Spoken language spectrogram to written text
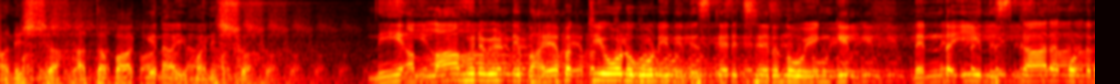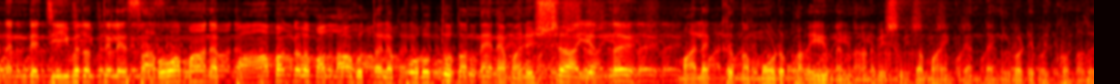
മനുഷ്യ ഹതഭാഗ്യനായി മനുഷ്യ. നീ അള്ളാഹുവിന് വേണ്ടി ഭയഭക്തിയോടുകൂടി നീ നിസ്കരിച്ചിരുന്നു എങ്കിൽ നിന്റെ ഈ നിസ്കാരം കൊണ്ട് നിന്റെ ജീവിതത്തിലെ സർവമാന പാപങ്ങളും അള്ളാഹുത്തല പുറത്തു തന്നേനെ മനുഷ്യ എന്ന് മലക്ക് നമ്മോട് പറയുമെന്നാണ് വിശുദ്ധമായ ഗ്രന്ഥങ്ങൾ പഠിപ്പിക്കുന്നത്.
